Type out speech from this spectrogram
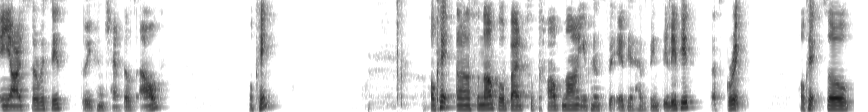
AI services, so you can check those out. Okay. Okay, uh, so now go back to Cloud9. You can see it has been deleted. That's great. Okay, so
